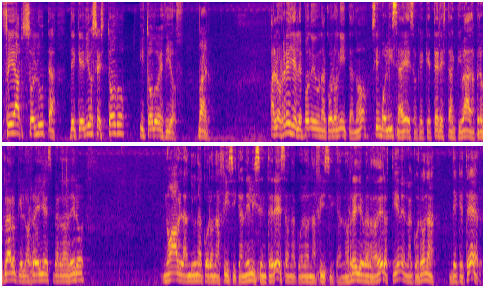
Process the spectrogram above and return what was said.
Fe absoluta de que Dios es todo y todo es Dios. Bueno, a los reyes le ponen una coronita, ¿no? Simboliza eso, que Keter está activada. Pero claro que los reyes verdaderos no hablan de una corona física, en él se interesa una corona física. Los reyes verdaderos tienen la corona de Keter.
